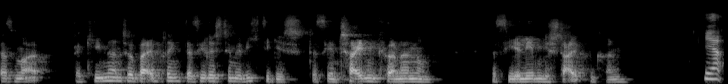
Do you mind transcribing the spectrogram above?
dass man der Kindern schon beibringt, dass ihre Stimme wichtig ist, dass sie entscheiden können und dass sie ihr Leben gestalten können. Ja,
